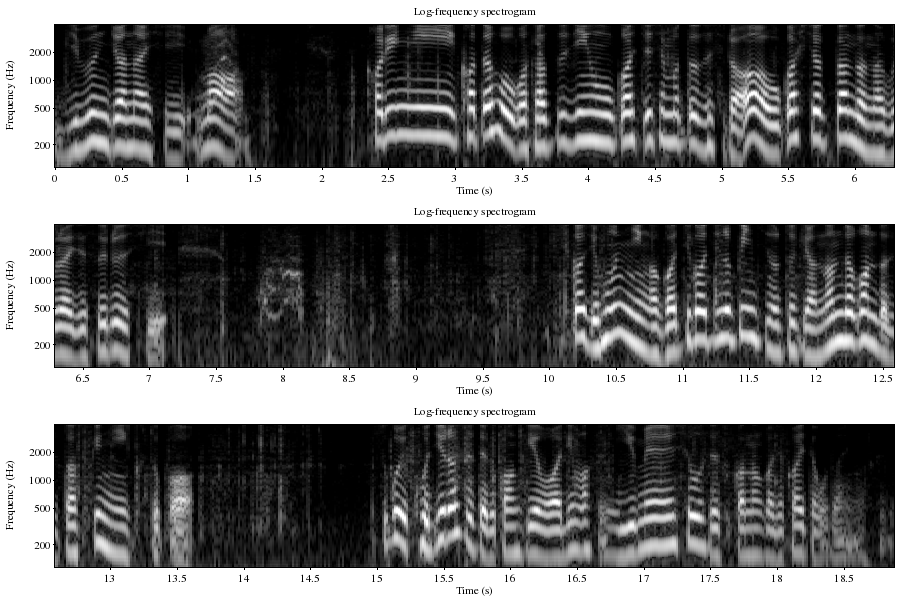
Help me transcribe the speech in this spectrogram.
自分じゃないし、まあ、仮に片方が殺人を犯してしまったとしたら、ああ、犯しちゃったんだなぐらいでスルーし、しかし本人がガチガチのピンチの時はなんだかんだで助けに行くとか、すごいこじらせてる関係はありますね。夢小説かなんかで書いたことありますけど。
